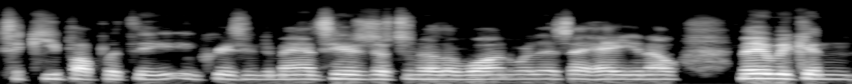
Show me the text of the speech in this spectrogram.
to keep up with the increasing demands here's just another one where they say hey you know maybe we can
